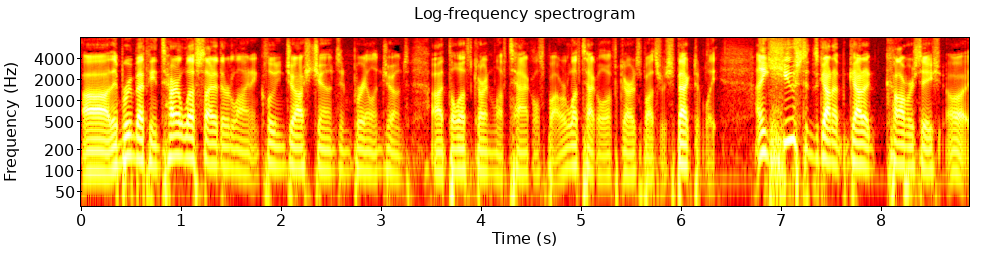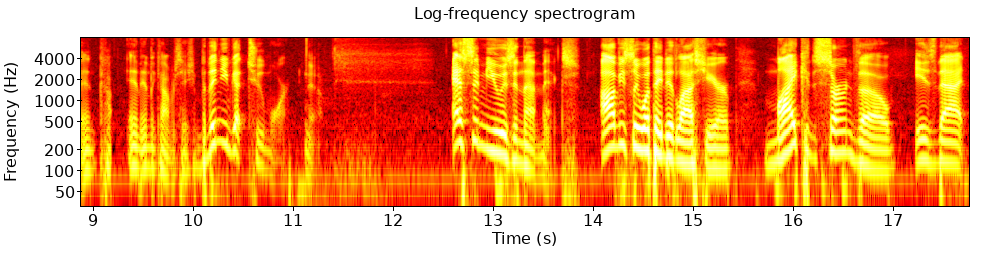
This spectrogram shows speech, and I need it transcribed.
Uh, they bring back the entire left side of their line, including Josh Jones and Braylon Jones uh, at the left guard and left tackle spot, or left tackle, left guard spots, respectively. I think Houston's got a got a conversation uh, in, in in the conversation, but then you've got two more. Yeah. SMU is in that mix. Obviously, what they did last year. My concern, though, is that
